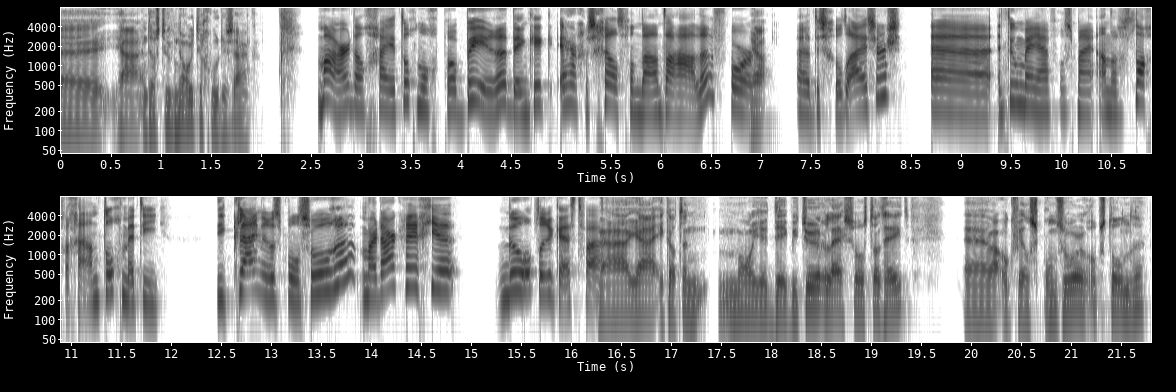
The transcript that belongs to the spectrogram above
Uh, ja, en dat is natuurlijk nooit een goede zaak. Maar dan ga je toch nog proberen, denk ik, ergens geld vandaan te halen voor ja. uh, de schuldeisers. Uh, en toen ben jij volgens mij aan de slag gegaan, toch met die, die kleinere sponsoren. Maar daar kreeg je nul op de requestvaart. Nou ja, ik had een mooie debiteurenlijst, zoals dat heet. Uh, waar ook veel sponsoren op stonden.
